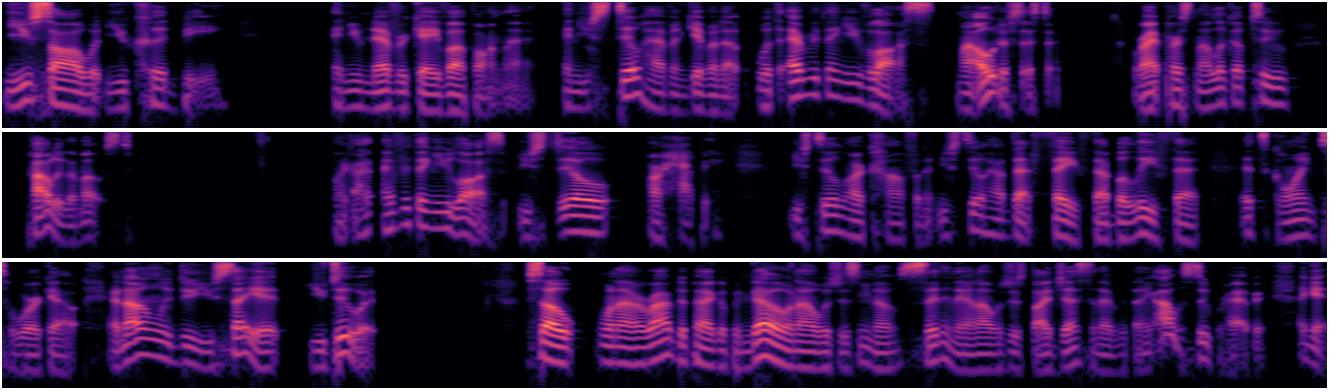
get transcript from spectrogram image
You saw what you could be and you never gave up on that. And you still haven't given up with everything you've lost. My older sister, right? Person I look up to probably the most. Like I, everything you lost, you still are happy. You still are confident. You still have that faith, that belief that it's going to work out. And not only do you say it, you do it. So when I arrived to pack up and go, and I was just, you know, sitting there and I was just digesting everything, I was super happy. Again,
